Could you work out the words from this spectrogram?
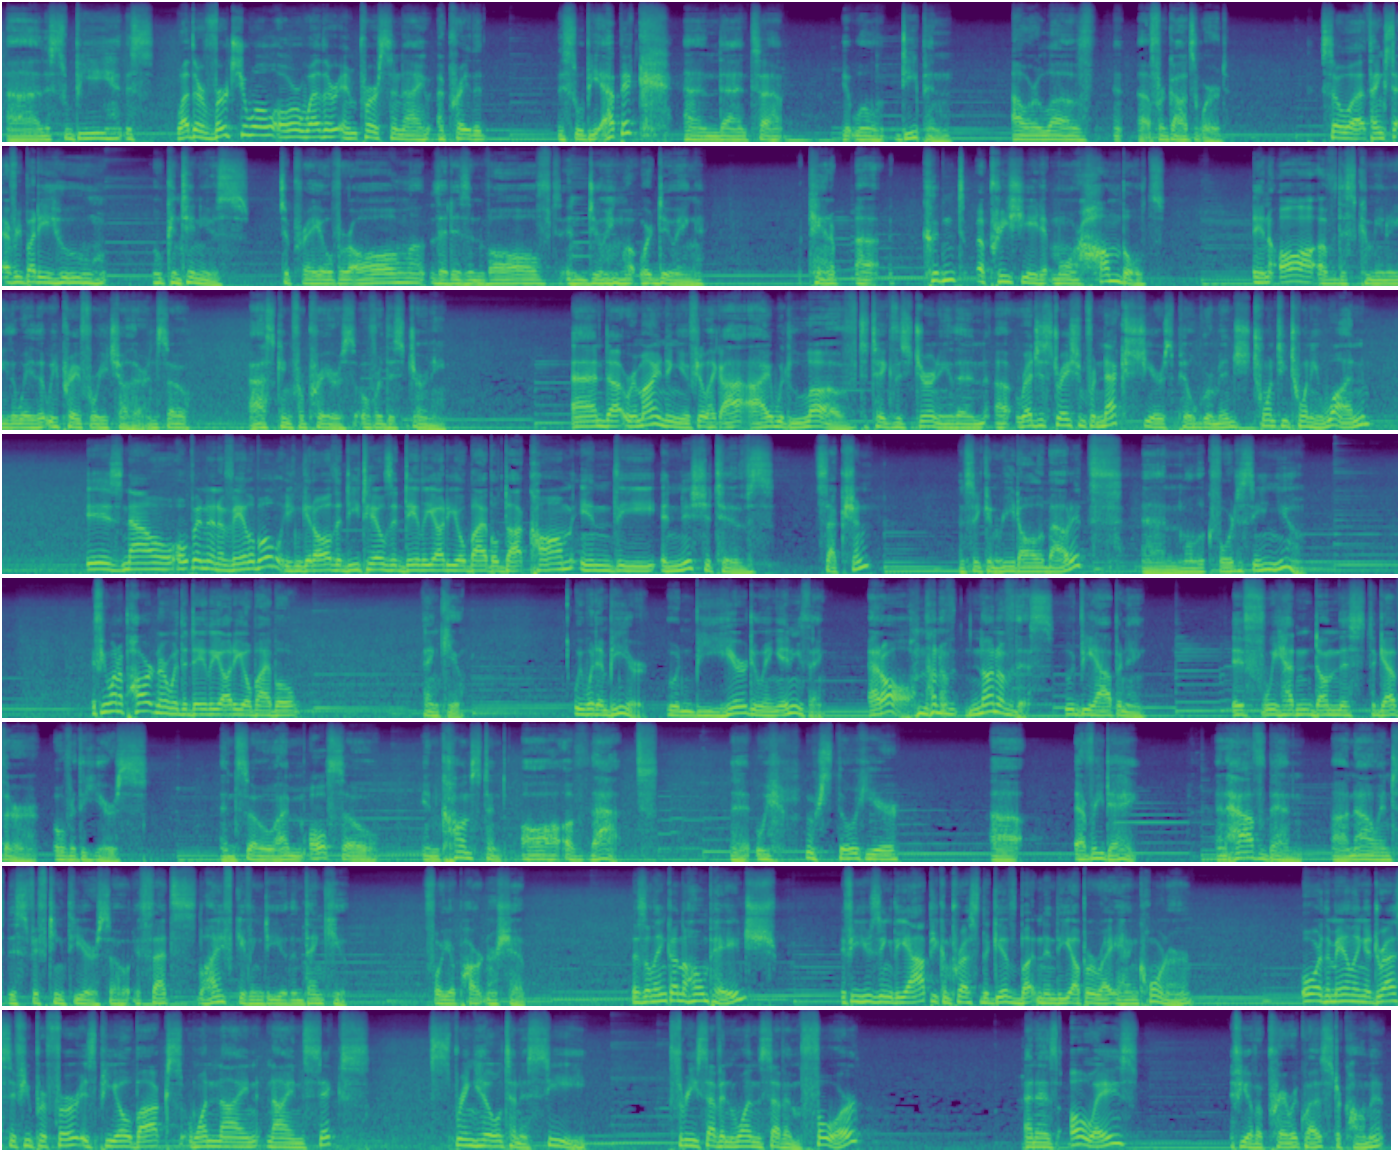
uh, this will be this whether virtual or whether in person. I, I pray that this will be epic and that uh, it will deepen our love uh, for God's word. So uh, thanks to everybody who who continues to pray over all that is involved in doing what we're doing. Can't uh, couldn't appreciate it more, humbled in awe of this community, the way that we pray for each other. And so, asking for prayers over this journey. And uh, reminding you, if you're like, I-, I, would love to take this journey, then uh, registration for next year's pilgrimage 2021 is now open and available. You can get all the details at dailyaudiobible.com in the initiatives section. And so you can read all about it and we'll look forward to seeing you. If you want to partner with the Daily Audio Bible, thank you. We wouldn't be here. We wouldn't be here doing anything at all. None of none of this would be happening if we hadn't done this together over the years. And so I'm also in constant awe of that. That we, we're still here uh, every day and have been uh, now into this 15th year. So if that's life giving to you, then thank you for your partnership. There's a link on the homepage. If you're using the app, you can press the Give button in the upper right hand corner. Or the mailing address, if you prefer, is P.O. Box 1996, Spring Hill, Tennessee 37174. And as always, if you have a prayer request or comment,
